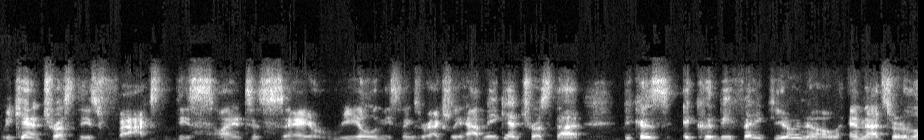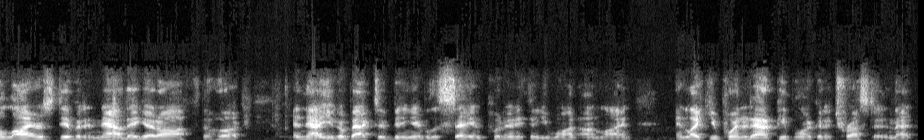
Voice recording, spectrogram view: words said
we can't trust these facts that these scientists say are real and these things are actually happening. You can't trust that because it could be faked. You don't know. And that's sort of the liar's dividend. Now they get off the hook. And now you go back to being able to say and put anything you want online. And like you pointed out, people aren't going to trust it. And that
